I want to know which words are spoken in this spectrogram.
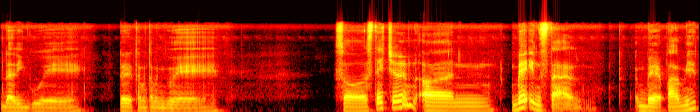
dari gue dari teman-teman gue. So stay tune on B Instant. B pamit.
